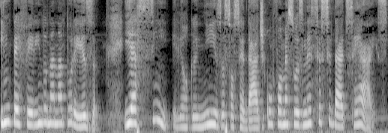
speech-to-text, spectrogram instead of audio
interferindo na natureza. E assim ele organiza a sociedade conforme as suas necessidades reais.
